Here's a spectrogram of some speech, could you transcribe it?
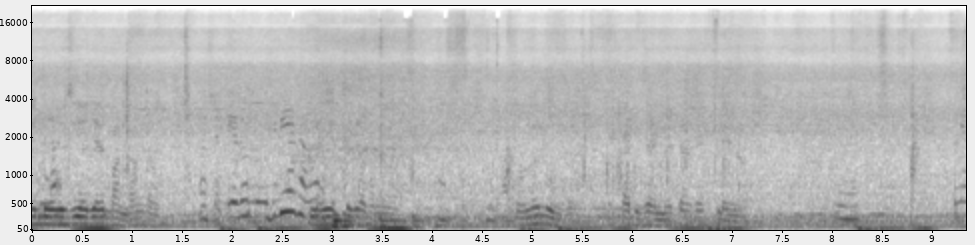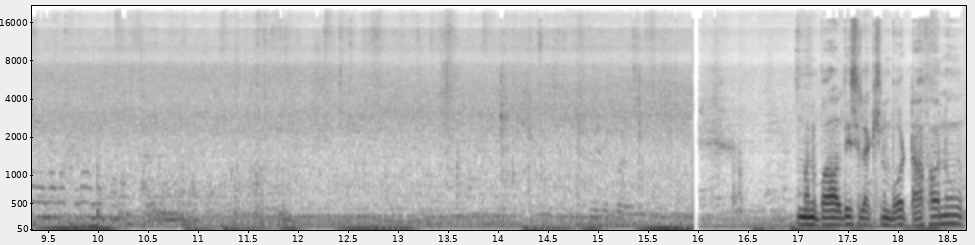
ਇਹ ਲੂਜ਼ ਹੀ ਹੈ ਜਿਹੜੇ ਬਣਦਾ ਹੁੰਦਾ। ਅੱਛਾ ਇਹਦਾ ਲੂਜ਼ ਵੀ ਹੈਗਾ? ਇਹ ਇੱਥੇ ਦਾ ਬਣਿਆ ਦੋਨੋਂ ਲੂਜ਼ ਹੈ ਇੱਕ ਡਿਜ਼ਾਈਨ ਹੈ ਤੇ ਪਲੇਨ ਪਲੇਨ ਵਾਲਾ ਕੱਪੜਾ ਨਹੀਂ ਹੈਗਾ ਮਨਪਾਲ ਦੀ ਸਿਲੈਕਸ਼ਨ ਬਹੁਤ ਟਫ ਆ, ਉਹਨੂੰ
